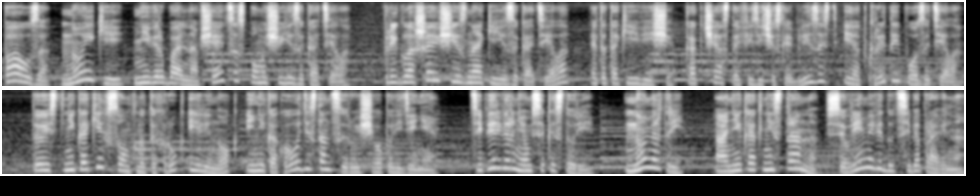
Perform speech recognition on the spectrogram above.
Пауза, но и Кей невербально общаются с помощью языка тела. Приглашающие знаки языка тела – это такие вещи, как частая физическая близость и открытые позы тела. То есть никаких сомкнутых рук или ног и никакого дистанцирующего поведения. Теперь вернемся к истории. Номер три. Они, как ни странно, все время ведут себя правильно.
